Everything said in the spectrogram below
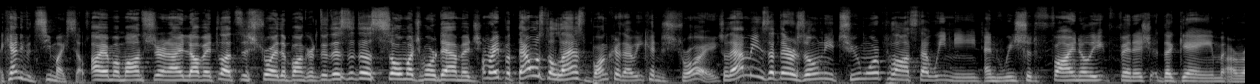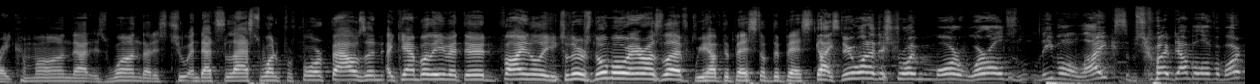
I can't even see myself. I am a monster, and I love it. Let's destroy the bunker. Dude, this does so much more damage. All right, but that was the last bunker that we can destroy. So that means that there's only two more plots that we need, and we should finally finish the game. All right, come on. That is one, that is two, and that's the last one for 4,000. I can't believe it, dude. Finally. So there's no more eras left. We have the best of the best. Guys, do you want to destroy more worlds? Leave a like, subscribe down below for more.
